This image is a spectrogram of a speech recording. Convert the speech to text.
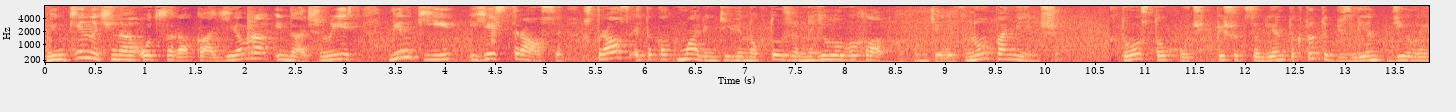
Венки начиная от 40 евро и дальше. Но есть венки и есть штраусы. Штраус – это как маленький венок, тоже на еловых лапках он делается, но поменьше. Кто что хочет. Пишутся ленты, кто-то без лент делает.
